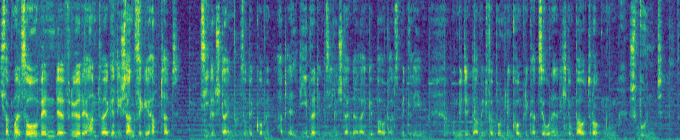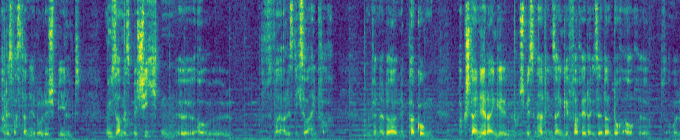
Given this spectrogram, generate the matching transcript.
Ich sag mal so, wenn der frühere Handwerker die Chance gehabt hat, Ziegelstein zu bekommen, hat er lieber den Ziegelstein da reingebaut als mit Lehm und mit den damit verbundenen Komplikationen Richtung Bautrocknung, Schwund, alles, was da eine Rolle spielt. Mühsames Beschichten, äh, das war alles nicht so einfach. Und wenn er da eine Packung Packsteine reingeschmissen hat in sein Gefache, da ist er dann doch auch äh, mal,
